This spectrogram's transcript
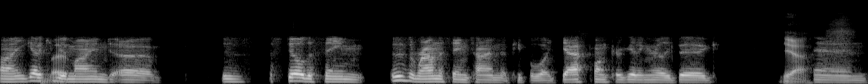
uh, you got to keep but, in mind, uh, this is still the same. This is around the same time that people like Daft Punk are getting really big. Yeah. And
